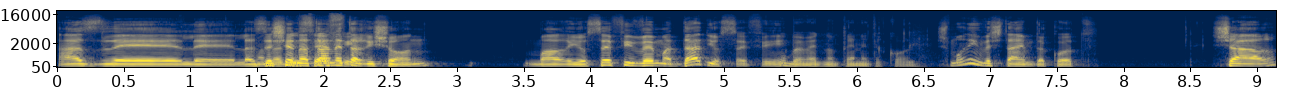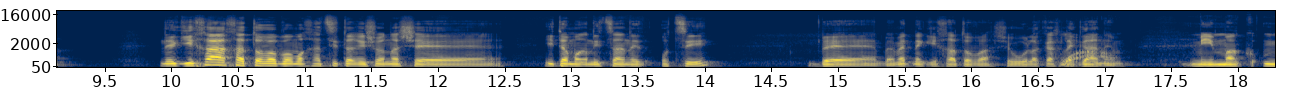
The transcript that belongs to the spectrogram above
אז ל- ל- לזה שנתן יוספי. את הראשון, מר יוספי ומדד יוספי, הוא באמת נותן את הכל. 82 דקות, שער, נגיחה אחת טובה במחצית הראשונה שאיתמר ניצן הוציא, באמת נגיחה טובה, שהוא לקח וואו. לגאנם. ממק... מ...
